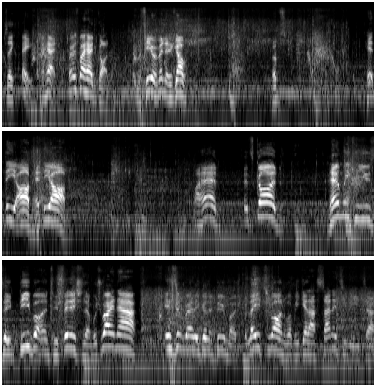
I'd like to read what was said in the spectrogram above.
It's like, hey, my head. Where's my head gone? It was here a minute ago. Oops. Hit the arm, hit the arm. My head, it's gone. Then we can use the B button to finish them, which right now isn't really going to do much. But later on, when we get our sanity meter,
